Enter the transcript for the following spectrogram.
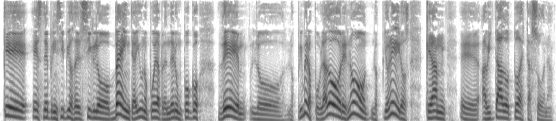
que es de principios del siglo XX. Ahí uno puede aprender un poco de los primeros pobladores, ¿no? Los pioneros que han eh, habitado toda esta zona.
